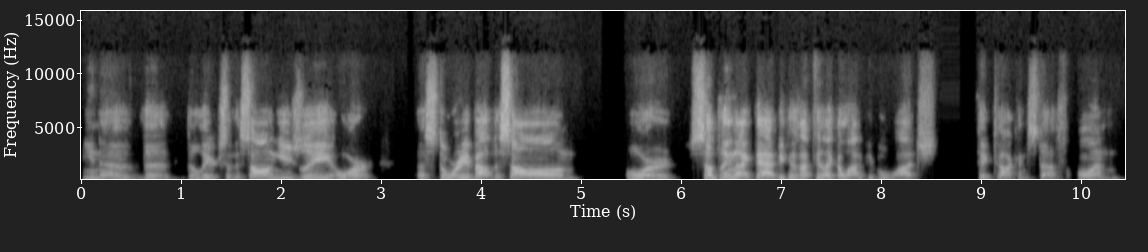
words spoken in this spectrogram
you know the the lyrics of the song usually, or a story about the song, or something like that. Because I feel like a lot of people watch TikTok and stuff on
